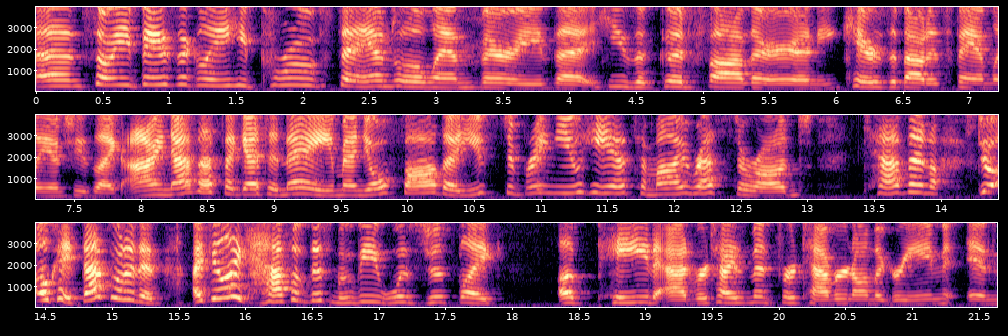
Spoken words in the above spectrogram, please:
And so he basically he proves to Angela Lansbury that he's a good father and he cares about his family and she's like, "I never forget a name and your father used to bring you here to my restaurant, Tavern." Okay, that's what it is. I feel like half of this movie was just like a paid advertisement for Tavern on the Green in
